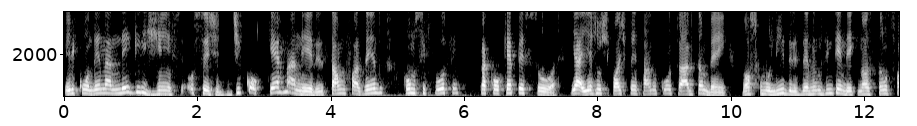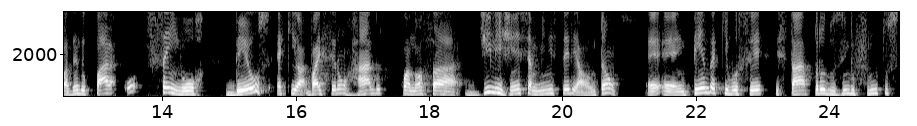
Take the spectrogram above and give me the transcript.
ele condena a negligência, ou seja, de qualquer maneira, eles estavam fazendo como se fossem para qualquer pessoa. E aí a gente pode pensar no contrário também. Nós, como líderes, devemos entender que nós estamos fazendo para o Senhor. Deus é que vai ser honrado com a nossa diligência ministerial. Então, é, é, entenda que você está produzindo frutos,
